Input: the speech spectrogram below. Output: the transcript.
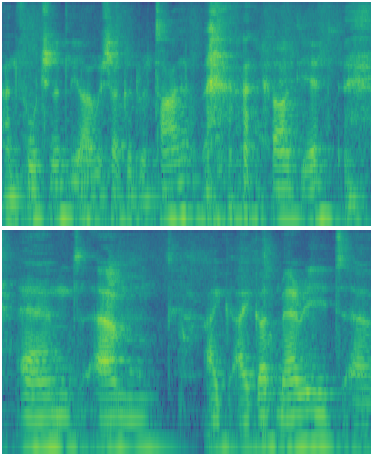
Unfortunately, I wish I could retire. I can't yet. And um, I, I, got married uh,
